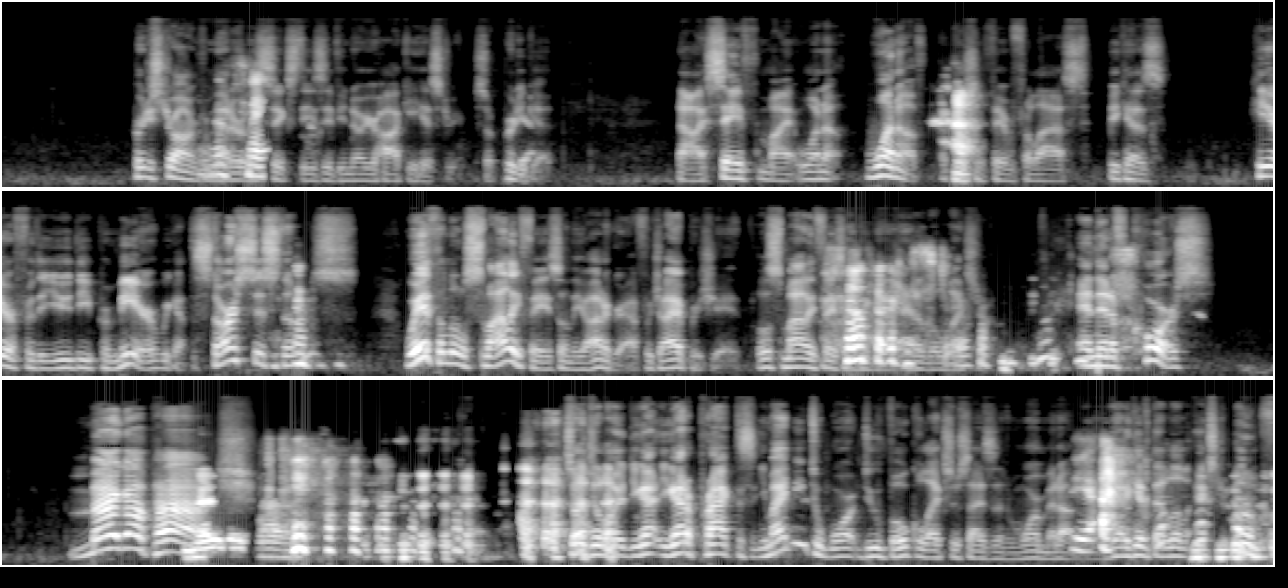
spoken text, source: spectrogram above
Pretty strong from that early 60s if you know your hockey history. So pretty good. Now I saved my one of one of my personal favorite for last because here for the UD premier we got the Star Systems with a little smiley face on the autograph, which I appreciate. A little smiley face, I think, added a That's little extra. And then of course, Mega Patch. So Lloyd, you got you got to practice it. You might need to war- do vocal exercises and warm it up. Yeah. You got to give it that little extra oomph.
